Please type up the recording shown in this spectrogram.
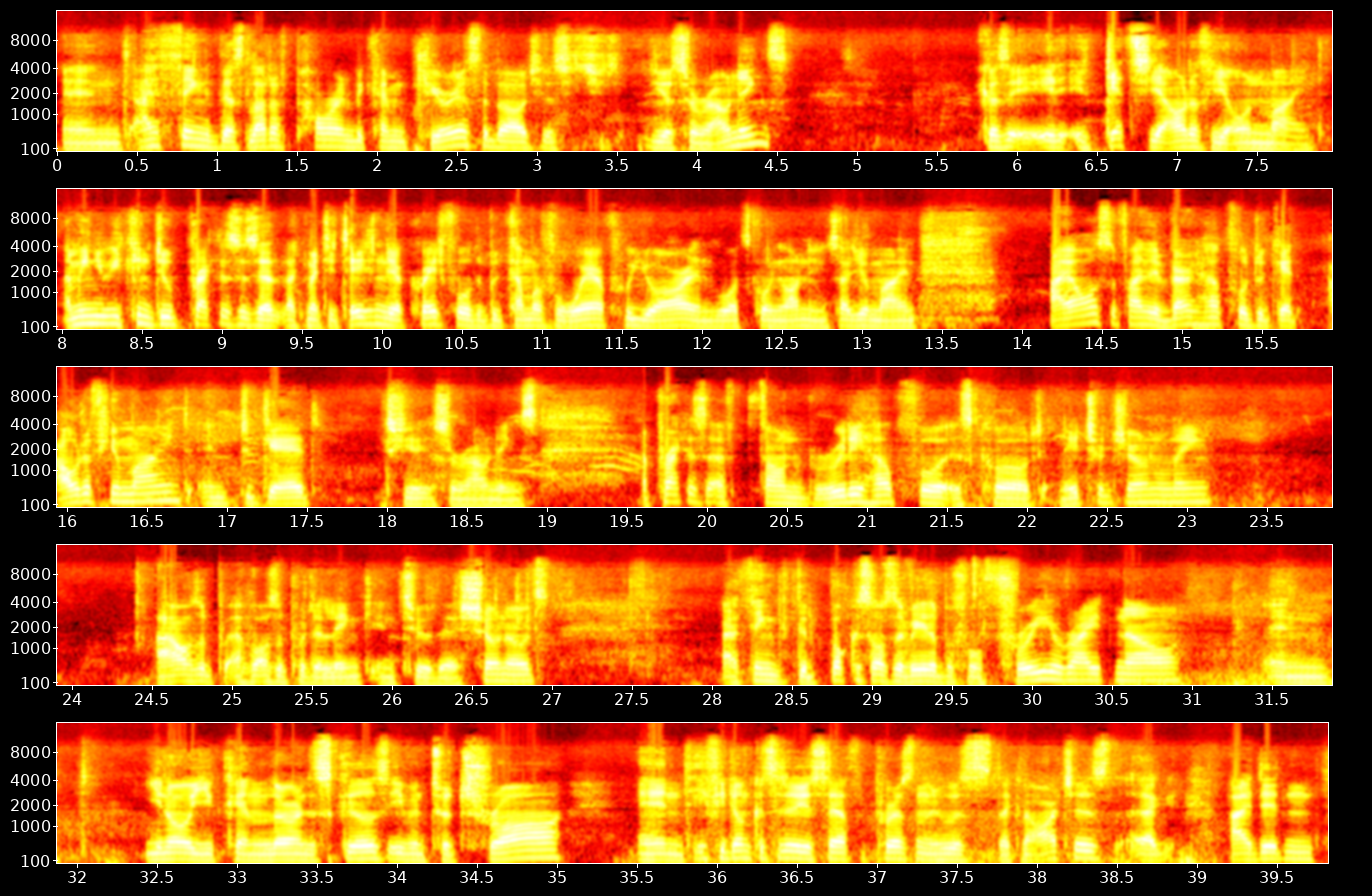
And I think there's a lot of power in becoming curious about your, your surroundings because it, it gets you out of your own mind. I mean, you can do practices like meditation. They're grateful to become aware of who you are and what's going on inside your mind. I also find it very helpful to get out of your mind and to get to your surroundings. A practice I've found really helpful is called nature journaling. I also I've also put a link into the show notes. I think the book is also available for free right now, and you know you can learn the skills even to draw. And if you don't consider yourself a person who is like an artist, like I didn't,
